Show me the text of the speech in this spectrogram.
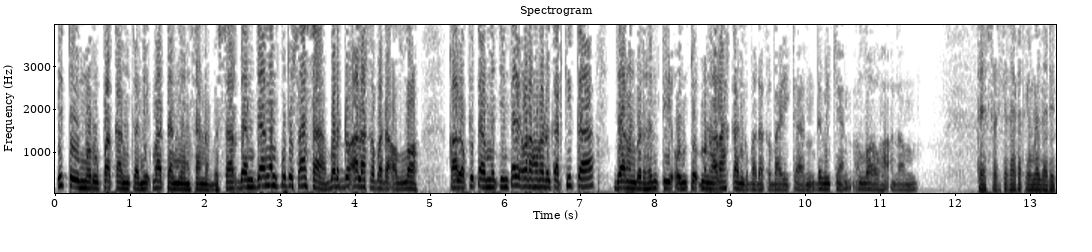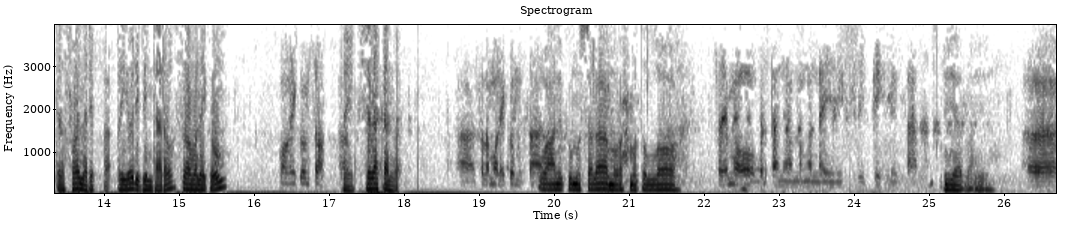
itu merupakan kenikmatan yang sangat besar dan jangan putus asa, berdoalah kepada Allah kalau kita mencintai orang-orang dekat kita, jangan berhenti untuk mengarahkan kepada kebaikan. Demikian. Allah a'lam. Baik, kita akan kembali dari telepon dari Pak Prio di Bintaro. Assalamualaikum. Waalaikumsalam. Baik, silakan Pak. Uh, Assalamualaikum Ustaz. Waalaikumsalam warahmatullah. Saya mau bertanya mengenai fikih nih Pak. Iya Pak. Iya. Uh,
